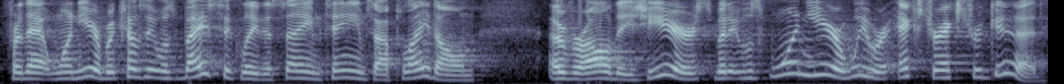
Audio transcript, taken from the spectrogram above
for that one year because it was basically the same teams I played on over all these years, but it was one year we were extra, extra good.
